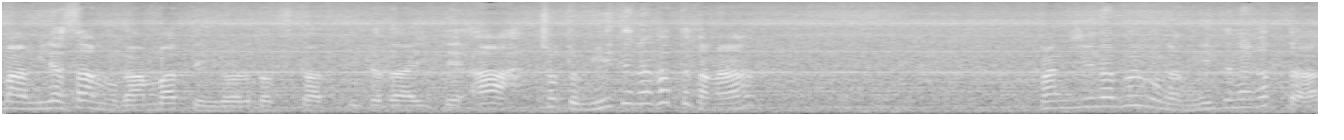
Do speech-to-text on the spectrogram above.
まあ皆さんも頑張っていろいろと使っていただいてあちょっと見えてなかったかな？肝心な部分が見えてなかった？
